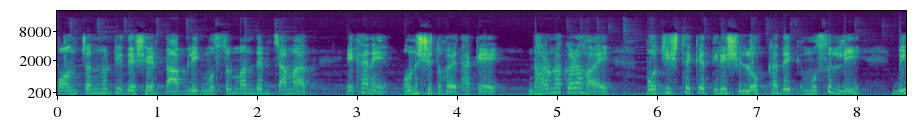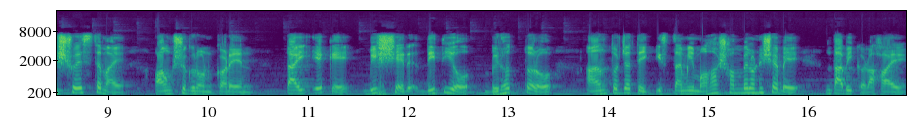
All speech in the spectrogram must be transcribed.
পঞ্চান্নটি দেশের তাবলিগ মুসলমানদের জামাত এখানে অনুষ্ঠিত হয়ে থাকে। ধারণা করা হয়, পঁচিশ থেকে তিরিশ লক্ষাধিক মুসল্লি বিশ্ব ইস্তেমায় অংশগ্রহণ করেন। তাই একে বিশ্বের দ্বিতীয় বৃহত্তর আন্তর্জাতিক ইসলামী মহাসম্মেলন হিসেবে দাবি করা হয়।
